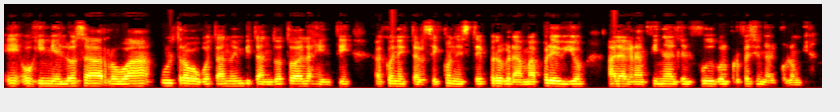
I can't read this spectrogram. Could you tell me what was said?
eh, ojimielosa arroba ultra bogotano invitando a toda la gente a conectarse con este programa previo a la gran final del fútbol profesional colombiano.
